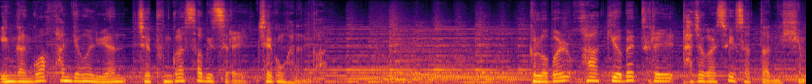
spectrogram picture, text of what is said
인간과 환경을 위한 제품과 서비스를 제공하는 것. 글로벌 화학기업의 틀을 다져갈 수 있었던 힘.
